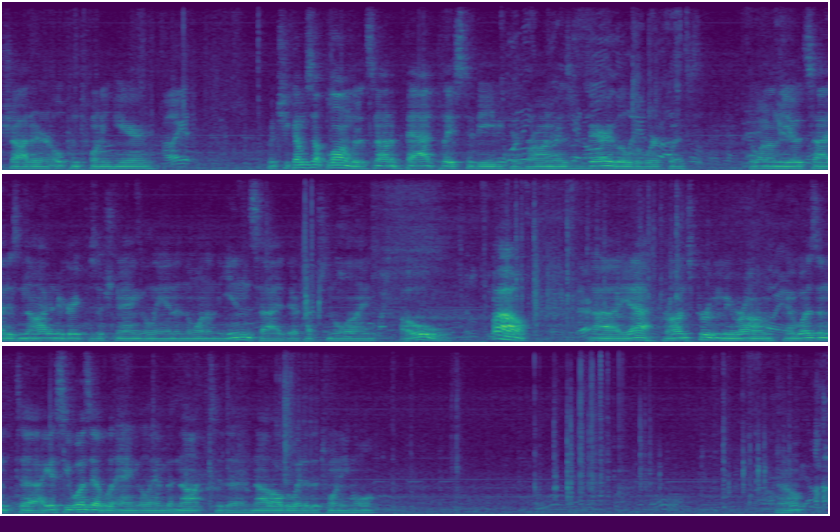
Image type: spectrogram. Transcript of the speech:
shot at an open 20 here. I like it. Which he comes up long, but it's not a bad place to be because Ron has very little to work with. The one on the outside is not in a great position to angle in, and the one on the inside, they're touching the line. Oh, wow. Uh, yeah, Ron's proven me wrong. It wasn't. Uh, I guess he was able to angle in, but not to the, not all the way to the 20 hole. No,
